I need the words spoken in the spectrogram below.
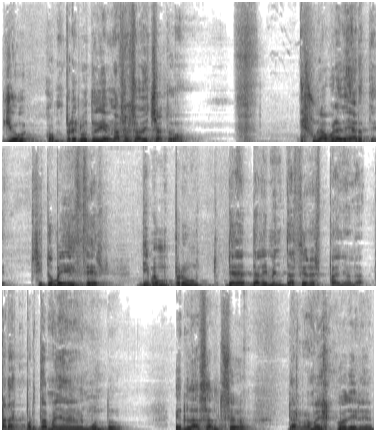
Yo compré el otro día una salsa de chato. Es una obra de arte. Si tú me dices, dime un producto de, de alimentación española para exportar mañana en el mundo, es la salsa de romesco, de,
